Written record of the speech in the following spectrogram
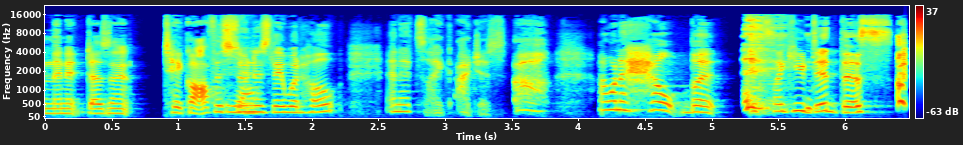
and then it doesn't take off as soon as they would hope. And it's like, I just, oh, I want to help, but it's like you did this.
